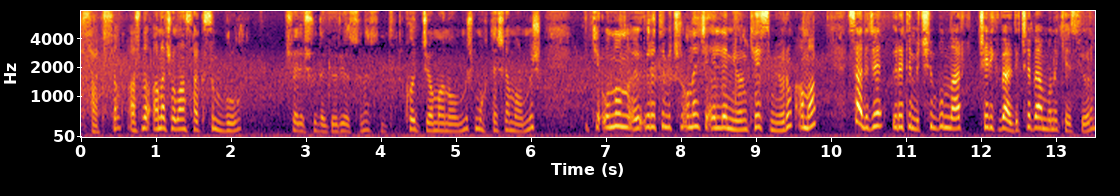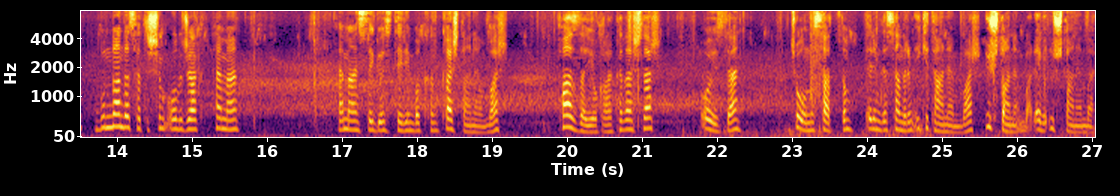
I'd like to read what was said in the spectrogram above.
saksım. Aslında anaç olan saksım bu. Şöyle şurada görüyorsunuz. Kocaman olmuş, muhteşem olmuş. Ki onun e, üretim için onu hiç ellemiyorum, kesmiyorum ama sadece üretim için bunlar çelik verdikçe ben bunu kesiyorum. Bundan da satışım olacak. Hemen hemen size göstereyim bakın kaç tanem var. Fazla yok arkadaşlar. O yüzden çoğunu sattım. Elimde sanırım iki tanem var. Üç tanem var. Evet üç tanem var.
